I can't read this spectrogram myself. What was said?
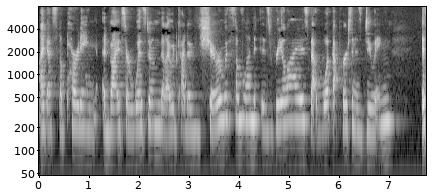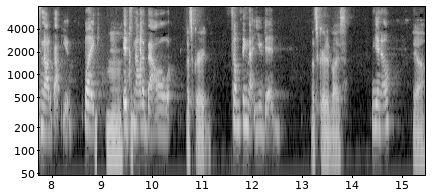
I guess the parting advice or wisdom that I would kind of share with someone is realize that what that person is doing is not about you. Like, Mm, it's not about that's great. something that you did, That's great advice. you know? Yeah,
